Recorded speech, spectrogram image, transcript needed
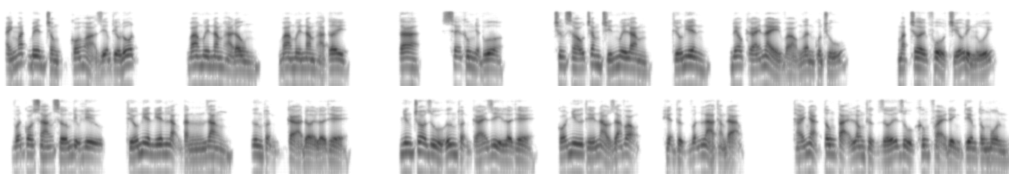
ánh mắt bên trong có hỏa diễm tiêu đốt. Ba mươi năm hà đông, ba mươi năm hà tây. Ta sẽ không nhận vua chương sáu trăm chín mươi lăm thiếu niên, đeo cái này vào ngân quân chú. Mặt trời phổ chiếu đỉnh núi, vẫn có sáng sớm điệu hiệu, thiếu niên yên lặng cắn răng, ưng thuận cả đời lời thề. Nhưng cho dù ưng thuận cái gì lời thề, có như thế nào giả vọng, hiện thực vẫn là thảm đạm. Thái nhạc tông tại long thực giới dù không phải đỉnh tiêm tông môn,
